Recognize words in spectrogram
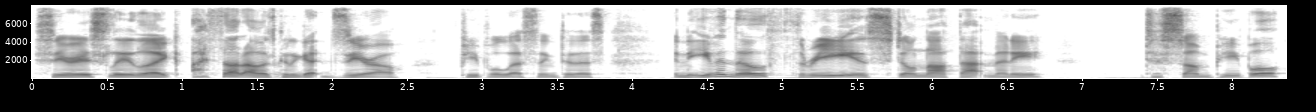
seriously like i thought i was gonna get zero people listening to this and even though three is still not that many to some people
